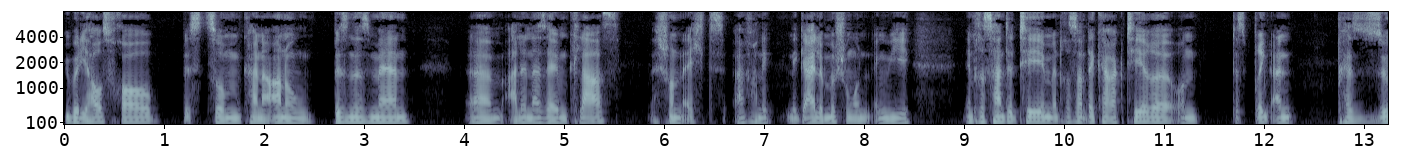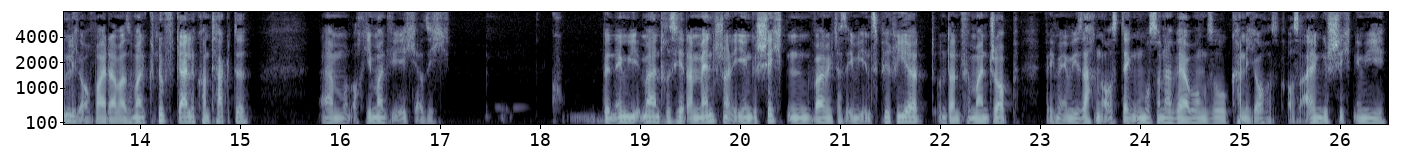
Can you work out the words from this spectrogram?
über die Hausfrau bis zum, keine Ahnung, Businessman, ähm, alle in derselben Class. Ist schon echt einfach eine, eine geile Mischung und irgendwie interessante Themen, interessante Charaktere und das bringt einen persönlich auch weiter. Also man knüpft geile Kontakte ähm, und auch jemand wie ich, also ich bin irgendwie immer interessiert an Menschen und ihren Geschichten, weil mich das irgendwie inspiriert und dann für meinen Job, wenn ich mir irgendwie Sachen ausdenken muss in der Werbung, so kann ich auch aus, aus allen Geschichten irgendwie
